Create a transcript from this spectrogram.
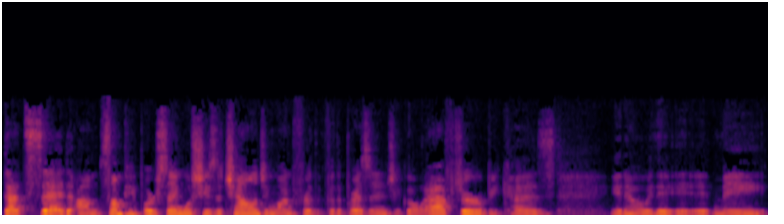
that said, um, some people are saying, well, she's a challenging one for the, for the president to go after because you know, it, it, may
